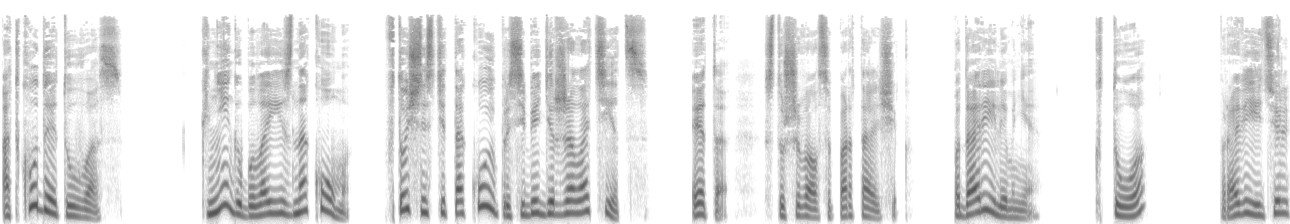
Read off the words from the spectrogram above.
Откуда это у вас? Книга была ей знакома. В точности такую при себе держал отец. Это, — стушевался портальщик, — подарили мне. Кто? Правитель.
